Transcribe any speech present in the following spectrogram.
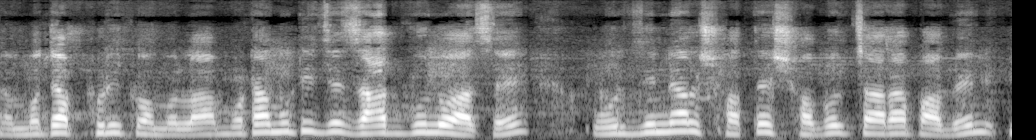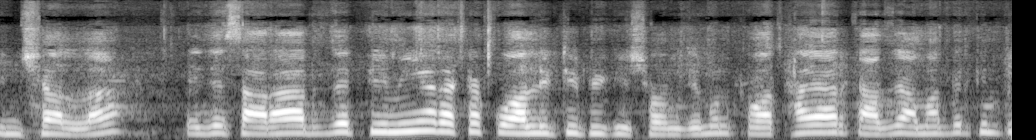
মুজাফরি কমলা, মোটামুটি যে জাতগুলো আছে অরিজিনাল সতেজ সবল চারা পাবেন ইনশাল্লাহ এই যে চারার যে প্রিমিয়ার একটা কোয়ালিটিফিকেশন যেমন কথায় আর কাজে আমাদের কিন্তু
